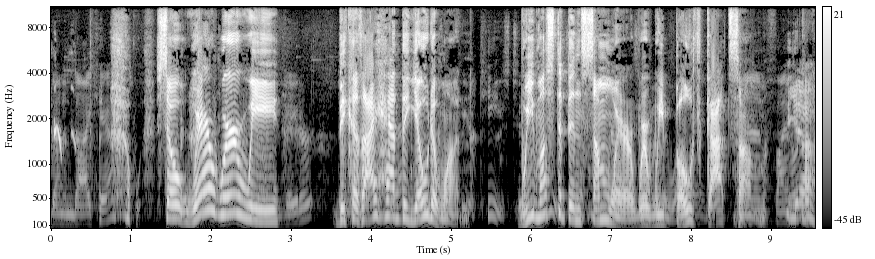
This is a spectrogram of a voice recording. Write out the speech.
Done in die so where were we? Because I had the Yoda one. We must have been somewhere where we both got some. yeah.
